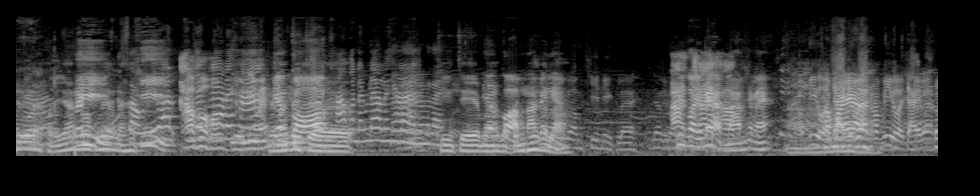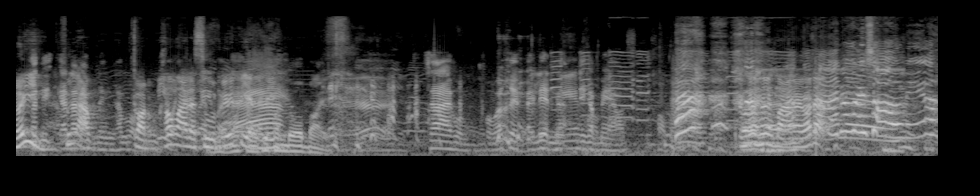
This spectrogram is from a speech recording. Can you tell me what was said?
นิ้วอ้เลวนข พี่อ้วนขออนุญาตนอกเรื่องนะสฮะองเลือดอันแรกๆเลยค่ะเดี๋ยวไม่ได้เจอข้าวอันแรกๆเลยค่ะทีเจมาบอกเป็นเพื่อนกันเหรอ รวมคลินิกเลยพี่ก้อยไม่อาบน้ำใช่ไหม พี่หัวใจเพื่อนเขาพี่หัวใจเพื่อน เฮ้ยกันระดับหนึ่งครับก่อนเข้ามาแต่สูตรไม่เปลี่ยนที่เลยคอนโดบ่อยใช่ผมผมก็เคยไปเล่นนะนี่กับแมว มาไงวะเนี่ย ทำไมสองนี้อะ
